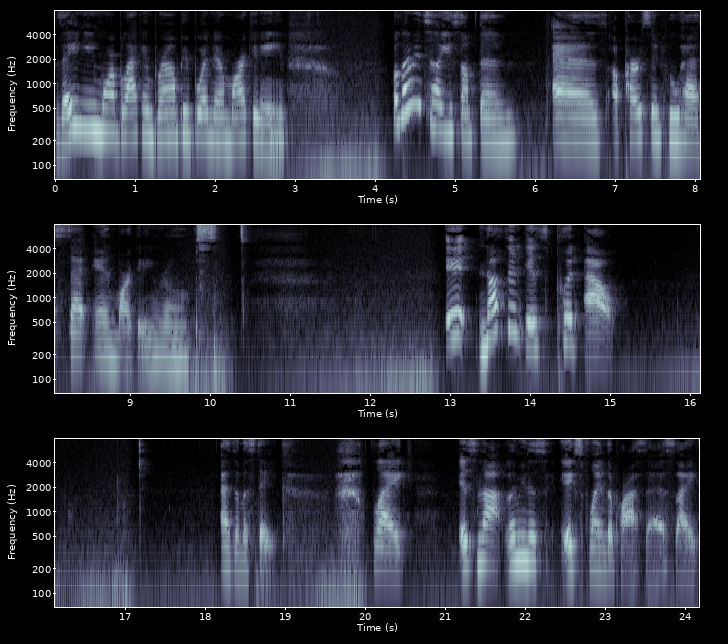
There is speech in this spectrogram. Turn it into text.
they need more black and brown people in their marketing. But let me tell you something as a person who has sat in marketing rooms. It nothing is put out as a mistake. Like, it's not, let me just explain the process. Like,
